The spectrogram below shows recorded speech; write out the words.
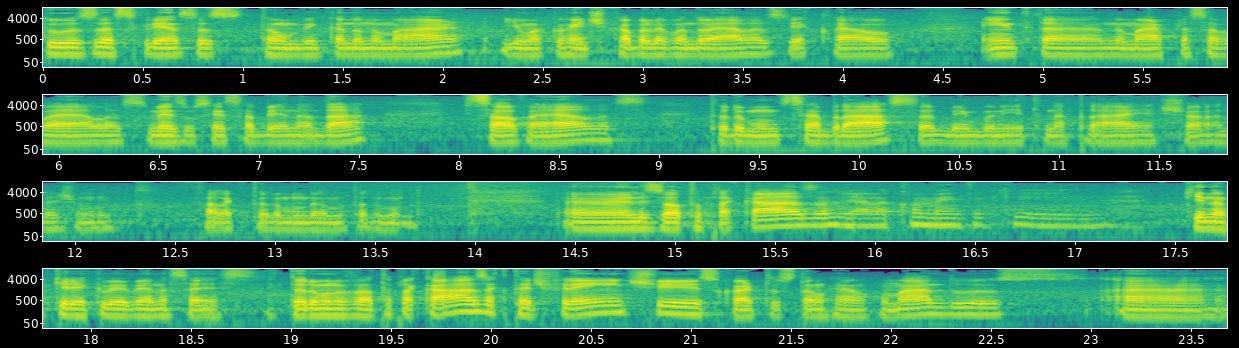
duas das crianças estão brincando no mar e uma corrente acaba levando elas e a Cleo entra no mar para salvar elas, mesmo sem saber nadar, salva elas. Todo mundo se abraça, bem bonito na praia, chora junto, fala que todo mundo ama todo mundo. Ah, eles voltam para casa, E ela comenta que que não queria que o bebê nascesse. Todo mundo volta para casa, que tá diferente, os quartos estão rearrumados, a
